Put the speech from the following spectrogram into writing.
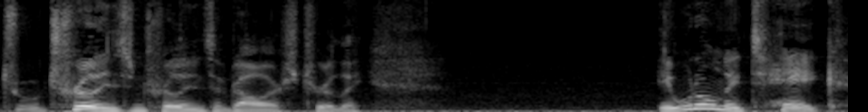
tr- trillions and trillions of dollars, truly. It would only take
